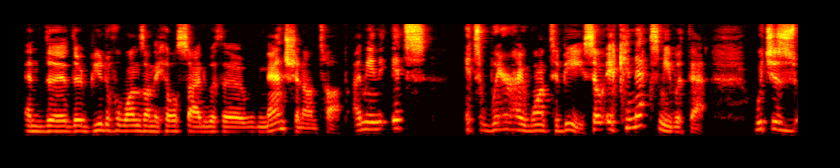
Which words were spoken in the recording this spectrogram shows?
and the, their beautiful ones on the hillside with a mansion on top. I mean, it's it's where I want to be. So it connects me with that, which is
